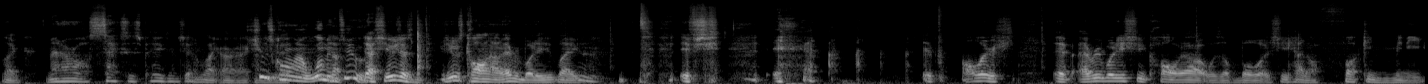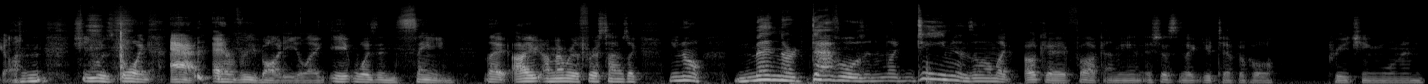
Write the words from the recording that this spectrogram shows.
Like men are all sexist pigs and shit. I'm like, all right. She was calling it. out women No, too. Yeah, she was just she was calling out everybody. Like, if she, if all her, if everybody she called out was a bullet, she had a fucking minigun. She was going at everybody. Like it was insane. Like I, I remember the first time I was like, you know, men are devils and like demons, and I'm like, okay, fuck. I mean, it's just like your typical preaching woman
